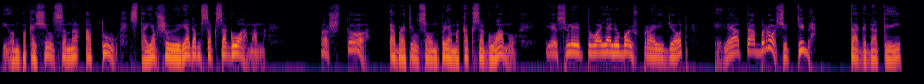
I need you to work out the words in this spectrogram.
И он покосился на Ату, стоявшую рядом с Аксагуамом — «А что?» — обратился он прямо как к Сагуаму. «Если твоя любовь пройдет или отобросит тебя, тогда ты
